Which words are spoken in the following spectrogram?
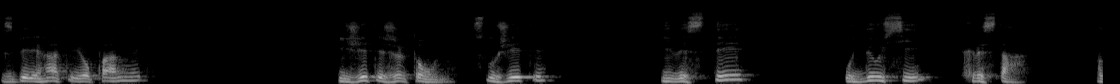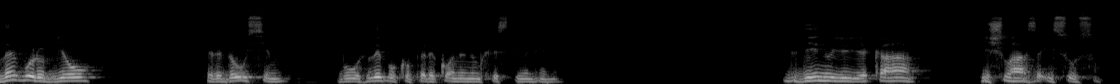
зберігати його пам'ять і жити жертовно, служити і вести у дусі Христа. Олег Воробйов передовсім був глибоко переконаним християнином, людиною, яка пішла за Ісусом,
